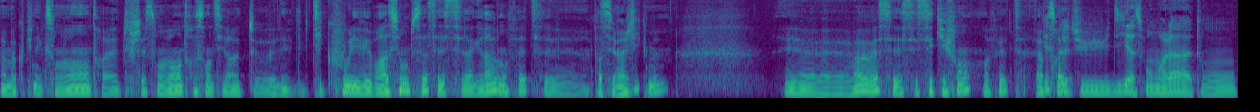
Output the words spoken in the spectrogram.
ma copine avec son ventre, euh, toucher son ventre, sentir tout, les, les, petits coups, les vibrations, tout ça, c'est agréable, en fait. Enfin, c'est magique, même. Et euh, ouais, ouais, c'est kiffant, en fait. Qu'est-ce que tu dis à ce moment-là à ton,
